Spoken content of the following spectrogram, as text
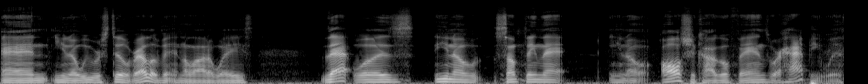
and you know, we were still relevant in a lot of ways. That was, you know, something that you know all Chicago fans were happy with,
